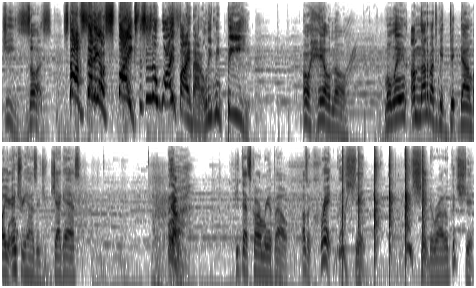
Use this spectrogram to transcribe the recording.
Jesus. Stop setting up spikes! This isn't a Wi-Fi battle! Leave me be! Oh, hell no. Molayne, I'm not about to get dicked down by your entry hazard, you jackass. Get that Skarmory up out. That was a crit. Good shit. Good shit, Dorado. Good shit.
